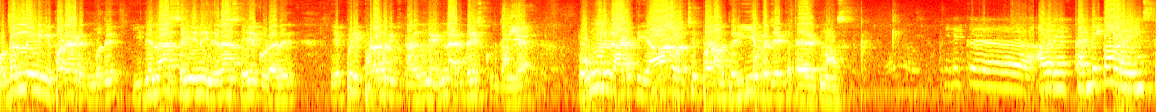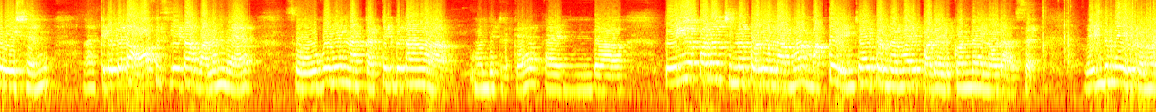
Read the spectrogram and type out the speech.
முதல்ல நீங்க படம் எடுக்கும்போது இதெல்லாம் செய்யணும் இதெல்லாம் செய்யக்கூடாது. எப்படி படப்பிடிப்பு நடக்கணும் என்ன அட்வைஸ் கொடுத்தாங்க? உங்களுக்கு அடுத்து யாரை வச்சு படம் பெரிய பட்ஜெட் தயாரிக்கணும் ஆசை? எனக்கு அவர் கண்டிப்பா ஒரு இன்ஸ்பிரேஷன் நான் கிட்டத்தட்ட ஆஃபீஸ்லேயே தான் வளர்ந்தேன். ஸோ ஒவ்வொரு நான் கற்றுக்கிட்டு தான் வந்துட்டு இருக்கேன் அண்ட் uh, பெரிய படம் சின்ன படம் இல்லாம மக்கள் என்ஜாய் பண்ற மாதிரி படம் இருக்கணும்னு என்னோட ஆசை. ரெண்டுமே இருக்கணும்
